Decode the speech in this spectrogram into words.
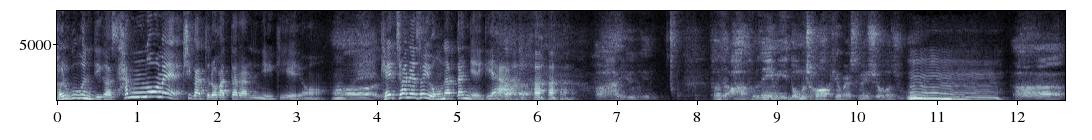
결국은 네가 상놈의 피가 들어갔다라는 얘기예요. 어. 아, 개천에서 용났단 얘기야. 아 이거 그- 선생 아 선생님이 너무 정확하게 말씀해 주셔가지고 음, 아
